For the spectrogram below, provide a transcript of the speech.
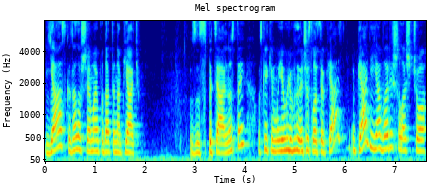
я сказала, що я маю подати на 5 з спеціальностей, оскільки моє улюблене число це 5, 5 і я вирішила, що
